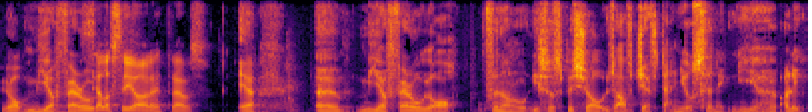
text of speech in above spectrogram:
ja, Mia Farrow. Hetzelfde jaar, hè, trouwens. Ja, eh, Mia Farrow, ja, ik vind dat ook niet zo speciaal. Zelfs Jeff Daniels vind ik niet. eh allee,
